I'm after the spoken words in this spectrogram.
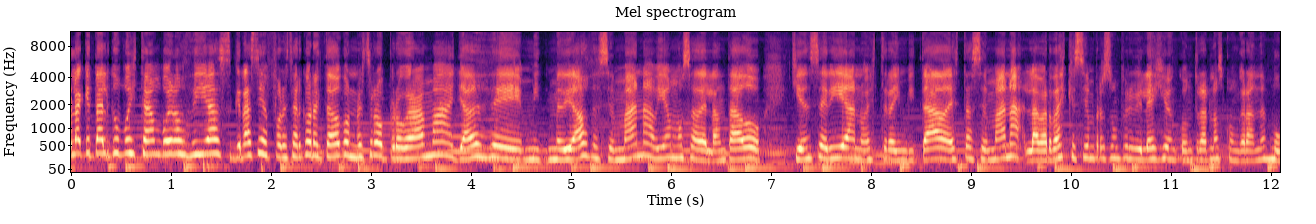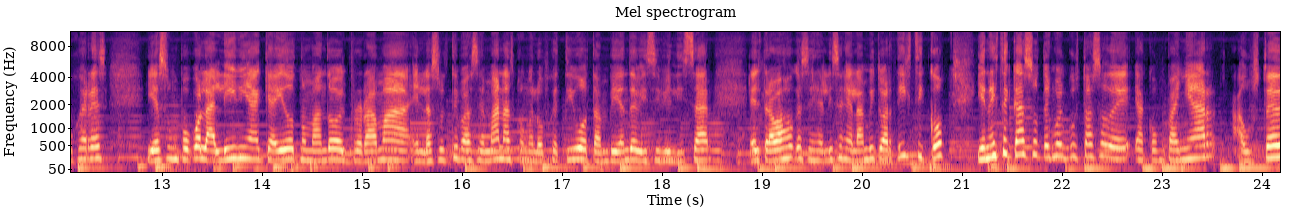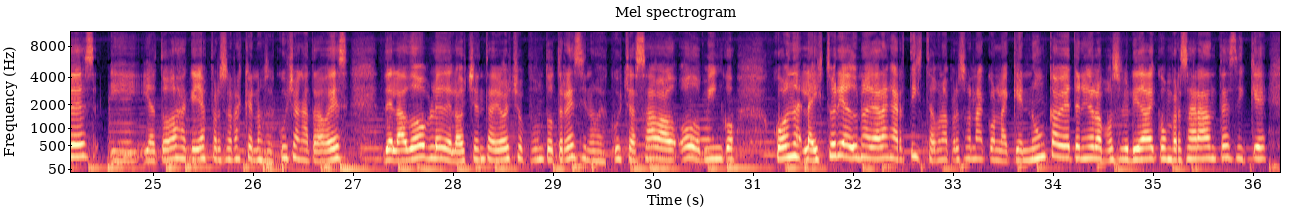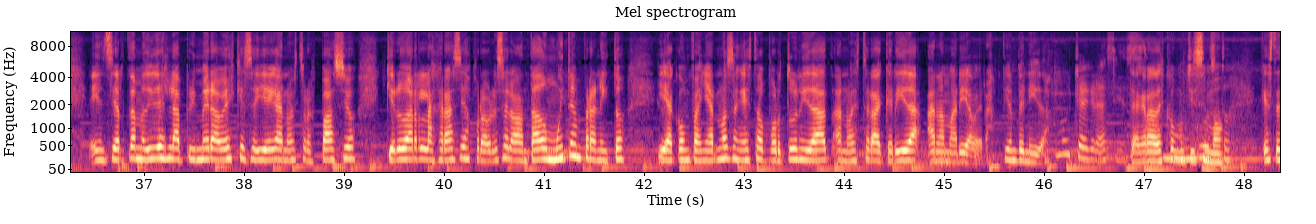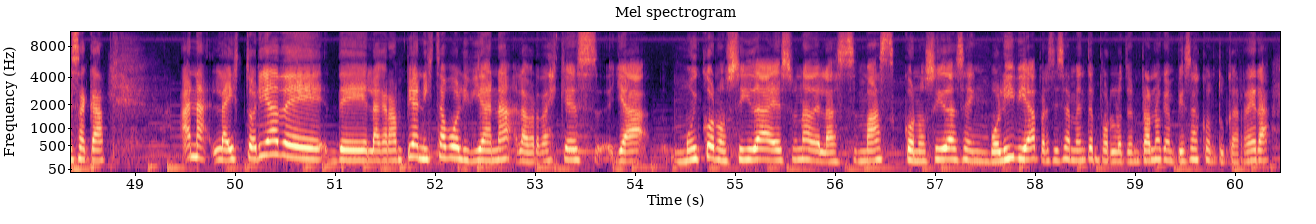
Hola, ¿qué tal? ¿Cómo están? Buenos días. Gracias por estar conectado con nuestro programa. Ya desde mediados de semana habíamos adelantado quién sería nuestra invitada esta semana. La verdad es que siempre es un privilegio encontrarnos con grandes mujeres y es un poco la línea que ha ido tomando el programa en las últimas semanas con el objetivo también de visibilizar el trabajo que se realiza en el ámbito artístico. Y en este caso tengo el gustazo de acompañar a ustedes y, y a todas aquellas personas que nos escuchan a través de la doble de la 88.3 y nos escucha sábado o domingo con la historia de una gran artista, una persona con la que nunca había tenido la posibilidad de conversar antes y que en cierta medida es la primera vez que se llega a nuestro espacio. Quiero darle las gracias por haberse levantado muy tempranito y acompañarnos en esta oportunidad a nuestra querida Ana María Vera. Bienvenida. Muchas gracias. Te agradezco muchísimo que estés acá. Ana, la historia de, de, la gran pianista boliviana, la verdad es que es ya muy conocida, es una de las más conocidas en Bolivia, precisamente por lo temprano que empiezas con tu carrera.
